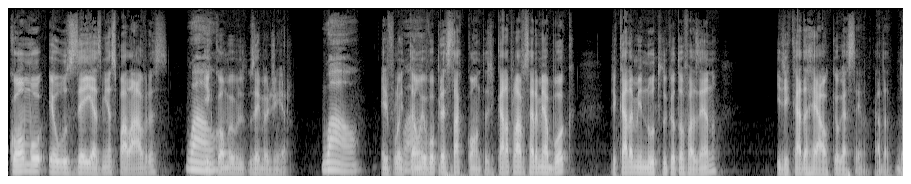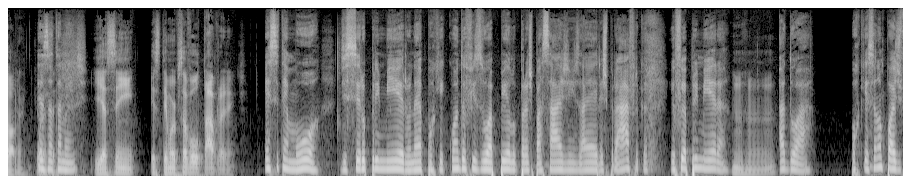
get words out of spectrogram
Como eu usei as minhas palavras. Uau. E como eu usei meu dinheiro. Uau! Ele falou: Uau. então eu vou prestar conta de cada palavra que sai da minha boca, de cada minuto do que eu estou fazendo e de cada real que eu gastei, não, cada dólar. Exatamente. E assim, esse temor precisa voltar pra gente. Esse temor de ser o primeiro, né? Porque quando eu fiz o apelo para as passagens aéreas para a África, eu fui a primeira uhum. a doar. Porque você não pode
